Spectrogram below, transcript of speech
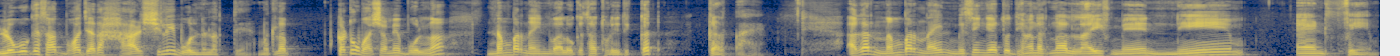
लोगों के साथ बहुत ज़्यादा हार्शली बोलने लगते हैं। मतलब कटु भाषा में बोलना नंबर नाइन वालों के साथ थोड़ी दिक्कत करता है। अगर नंबर नाइन मिसिंग है तो ध्यान रखना लाइफ में नेम एंड फेम।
